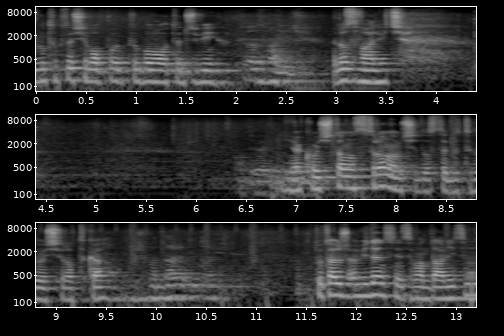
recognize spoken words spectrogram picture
No to ktoś chyba próbował te drzwi Rozwalić. rozwalić. Jakąś tą stroną się dostać do tego środka. Już wandale tutaj. Tutaj już ewidentnie jest wandalizm.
